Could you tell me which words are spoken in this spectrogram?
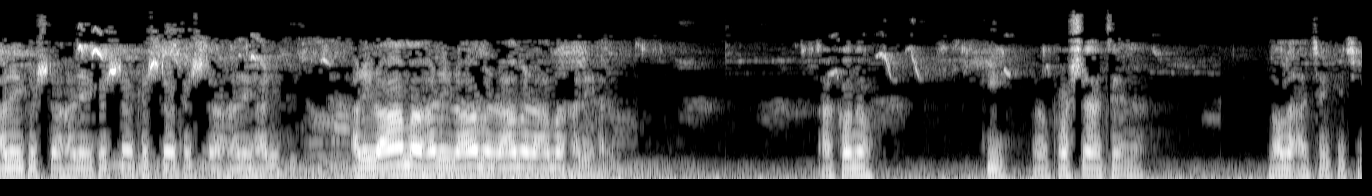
হরে কৃষ্ণ হরে কৃষ্ণ কৃষ্ণ কৃষ্ণ হরে হরে। হরে রাম হরে রাম রাম রাম হরে হরে। আর কোনো কি? কোনো প্রশ্ন আছে না? বলা আছে কিছু?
